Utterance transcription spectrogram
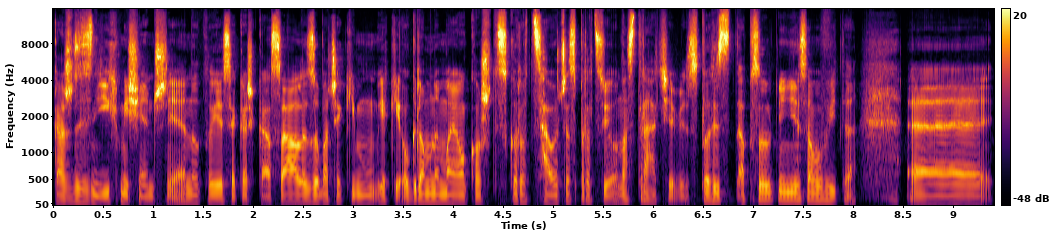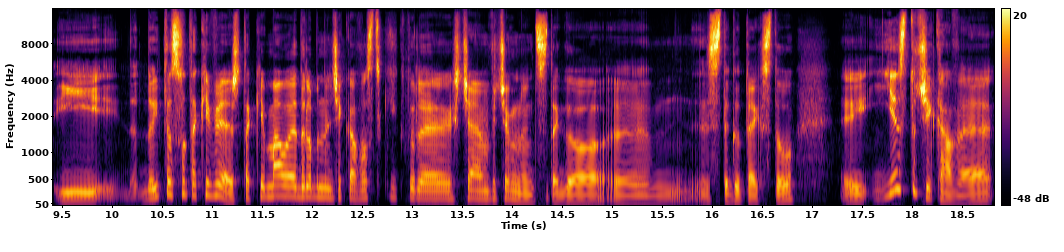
każdy z nich miesięcznie, no to jest jakaś kasa, ale zobacz, jakim, jakie ogromne mają koszty, skoro cały czas pracują na stracie, więc to jest absolutnie niesamowite. Eee, I, no i to są takie, wiesz, takie małe, drobne ciekawostki, które chciałem wyciągnąć z tego, z tego tekstu. Jest to ciekawe,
